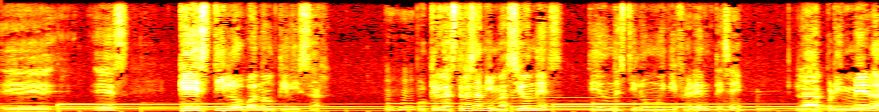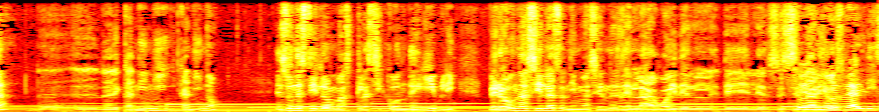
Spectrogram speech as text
eh, es qué estilo van a utilizar. Porque las tres animaciones tienen un estilo muy diferente. Sí. La primera, la, la de Canini, Canino, es un estilo más clasicón de Ghibli, pero aún así las animaciones del agua y del, de los Se ven muy escenarios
